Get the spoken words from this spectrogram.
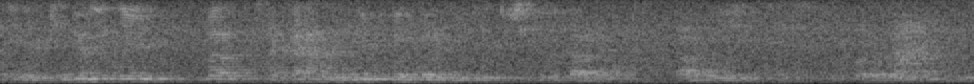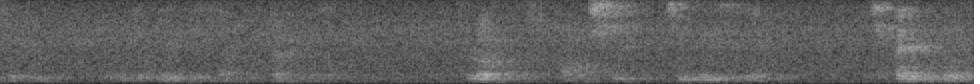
사실 김 교수님만 잠깐 한 1, 2분 정도 얘기해 주시고 그다음에 마무리 전체적인 토론을 임 대표님께서 부탁드리겠습니다. 플로 아, 혹시 질문 있으면 시간이 무거워서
